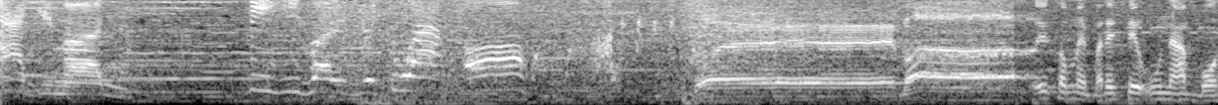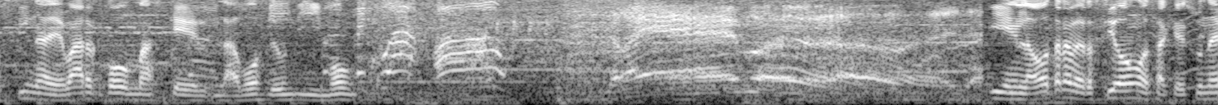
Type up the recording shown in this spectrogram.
Agumon oh Eso me parece una bocina de barco más que la voz de un Digimon. Toi Y en la otra versión, o sea que es una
